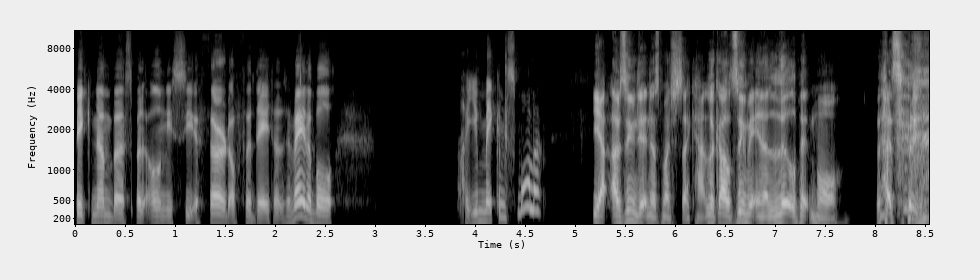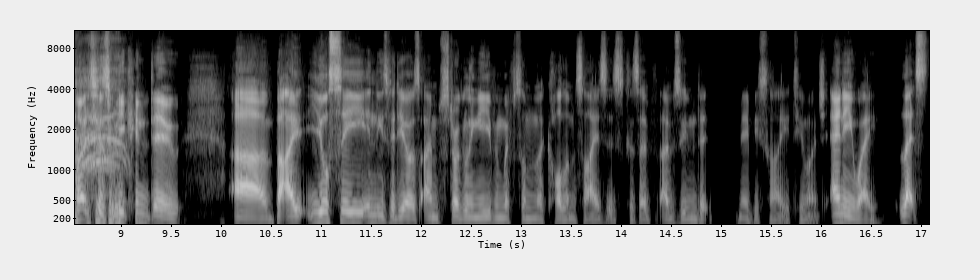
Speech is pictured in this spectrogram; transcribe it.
big numbers but only see a third of the data is available, or you make them smaller. Yeah, I've zoomed it in as much as I can. Look, I'll zoom it in a little bit more. That's as much as we can do. Uh, but I, you'll see in these videos, I'm struggling even with some of the column sizes because I've, I've zoomed it maybe slightly too much. Anyway, let's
